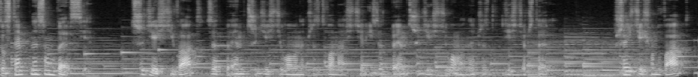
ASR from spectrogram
Dostępne są wersje 30 W ZPM 30 łamane przez 12 i ZPM 30 łamane przez 24, 60 W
